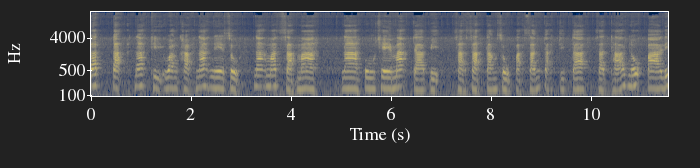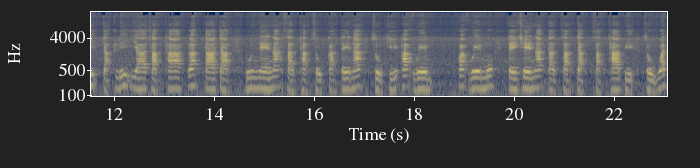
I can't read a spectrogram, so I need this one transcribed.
รัตตนะทิวังคะนะเนสุนะมัสสะมา นาปูเชมะจาปิสะสะตังสุปะสันจจิตา สัทธานุปาลิจลิยาสัทธาละตาจะบุญเนนะสัทธสุกะเตนะ สุขีพระเวมพระเวมุ เตเชนะตัสสะจะสัทธาปิ สุวัต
